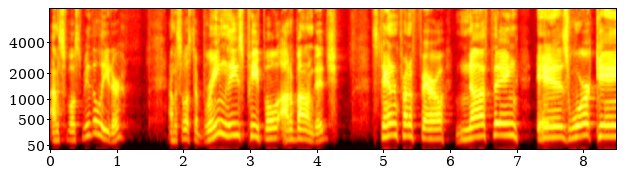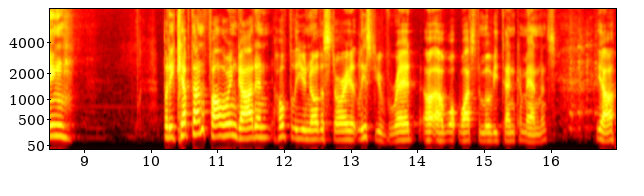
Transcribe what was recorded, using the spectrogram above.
I'm supposed to be the leader. I'm supposed to bring these people out of bondage, stand in front of Pharaoh. Nothing is working. But he kept on following God, and hopefully you know the story. At least you've read, uh, uh watched the movie Ten Commandments you know,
